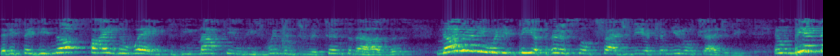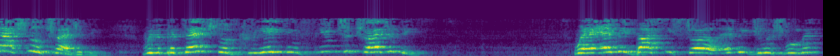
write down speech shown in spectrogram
that if they did not find a way to be making these women to return to their husbands, not only would it be a personal tragedy, a communal tragedy, it would be a national tragedy with the potential of creating future tragedies. Where every Bas Yisrael, every Jewish woman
